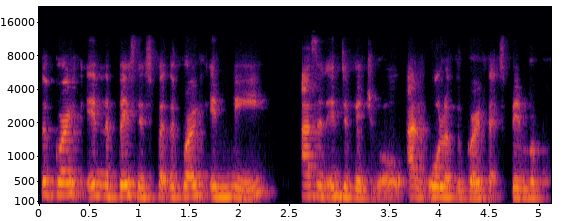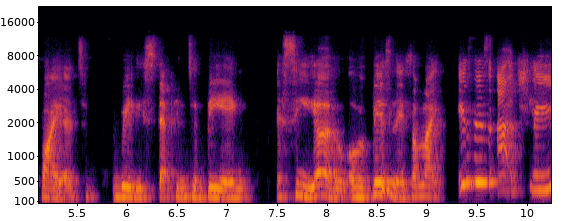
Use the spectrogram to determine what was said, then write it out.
the growth in the business, but the growth in me as an individual and all of the growth that's been required to really step into being a CEO of a business. I'm like, is this actually,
